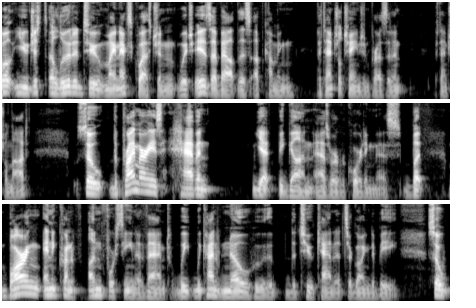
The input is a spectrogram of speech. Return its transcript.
Well, you just alluded to my next question, which is about this upcoming potential change in president, potential not. So the primaries haven't yet begun as we're recording this, but barring any kind of unforeseen event, we, we kind of know who the, the two candidates are going to be. So,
